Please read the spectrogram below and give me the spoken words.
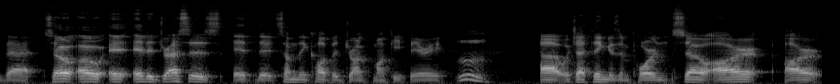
that so oh it, it addresses it it's something called the drunk monkey theory, Mm. uh, which I think is important. So our our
